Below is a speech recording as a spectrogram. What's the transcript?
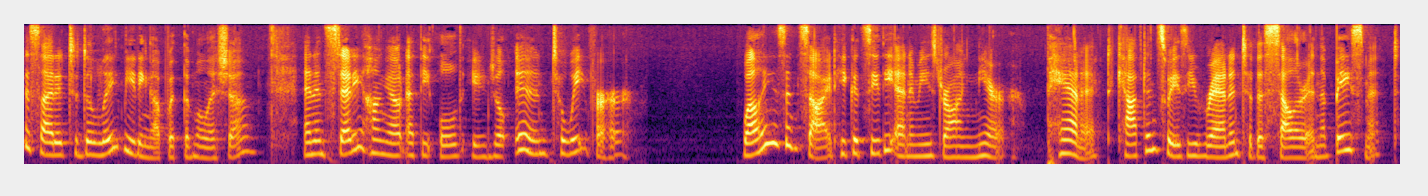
decided to delay meeting up with the militia, and instead he hung out at the Old Angel Inn to wait for her. While he was inside, he could see the enemies drawing nearer. Panicked, Captain Swayze ran into the cellar in the basement.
